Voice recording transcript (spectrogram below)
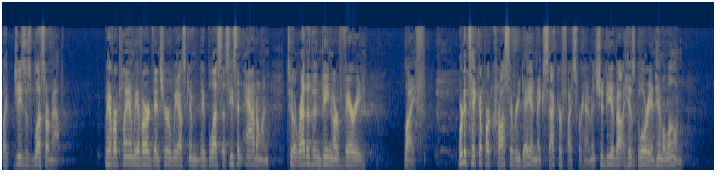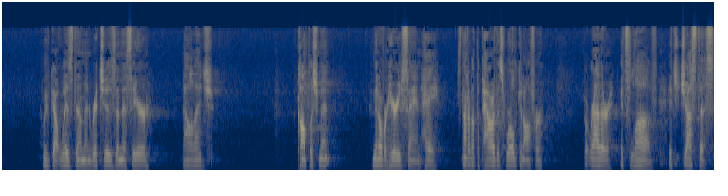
like, Jesus bless our map. We have our plan, we have our adventure, we ask him, they bless us. He's an add-on to it rather than being our very life. We're to take up our cross every day and make sacrifice for Him. It should be about His glory and Him alone. We've got wisdom and riches in this ear, knowledge, accomplishment. And then over here, He's saying, hey, it's not about the power this world can offer, but rather it's love, it's justice,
